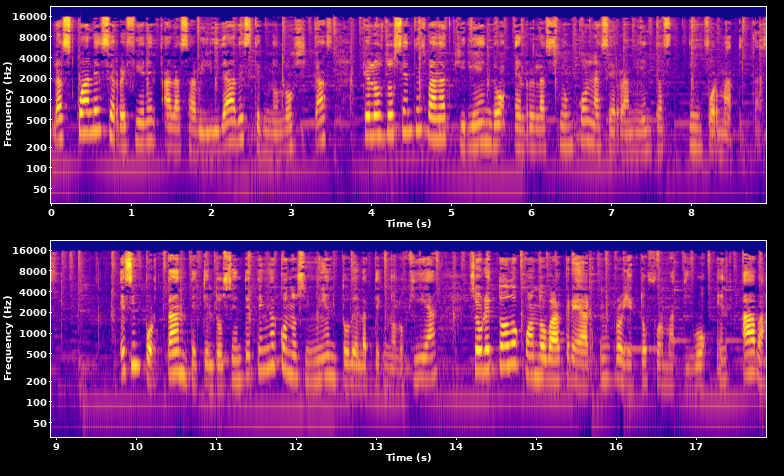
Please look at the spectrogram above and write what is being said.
las cuales se refieren a las habilidades tecnológicas que los docentes van adquiriendo en relación con las herramientas informáticas. Es importante que el docente tenga conocimiento de la tecnología, sobre todo cuando va a crear un proyecto formativo en ABA.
